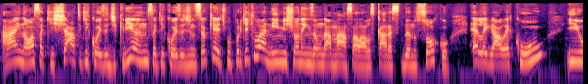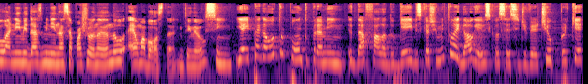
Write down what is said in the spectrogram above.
ai, nossa, que chato, que coisa de criança, que coisa de não sei o quê. Tipo, por que, que o anime shonenzão da massa lá, os caras dando soco, é legal, é cool, e o anime das meninas se apaixonando é uma bosta, entendeu? Sim. E aí pega outro ponto para mim da fala do Gabes, que eu achei muito legal, Gabes, que você se divertiu, porque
